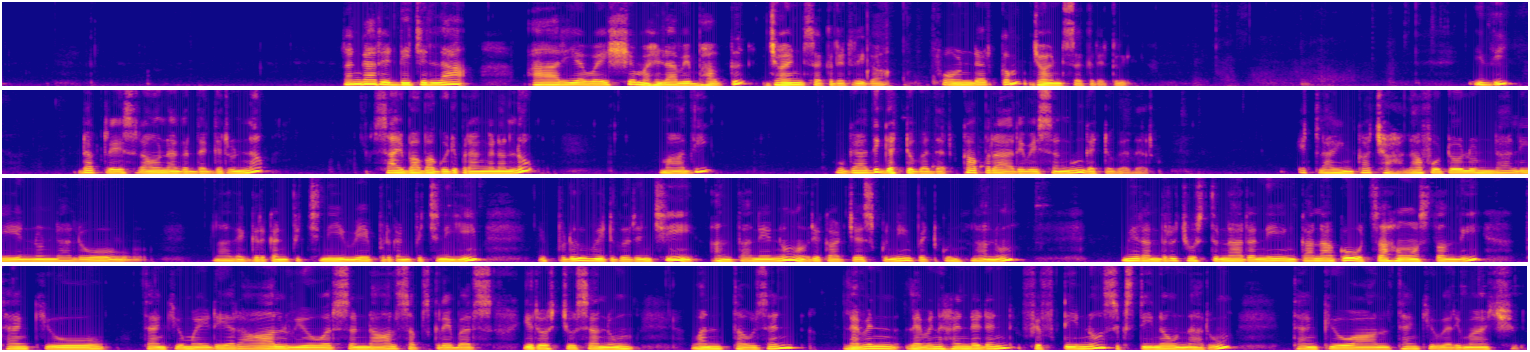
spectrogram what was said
రంగారెడ్డి జిల్లా ఆర్య వైశ్య మహిళా విభాగ్ జాయింట్ సెక్రటరీగా. Founder cum joint secretary. ఇది డాక్టర్ ఎస్ రావు నగర్ దగ్గరున్న సాయిబాబా గుడి ప్రాంగణంలో. మాది ఉగాది గెట్ టుగెదర్ కాపర ఆర్యవై సంఘం గెట్ టుగెదర్. ఇట్లా ఇంకా చాలా ఫోటోలు ఉండాలి ఎన్ని ఉండాలో నా దగ్గర కనిపించినవి ఇవే ఇప్పుడు కనిపించినాయి. ఇప్పుడు వీటి గురించి అంతా నేను రికార్డ్ చేసుకుని పెట్టుకుంటున్నాను. మీరందరూ చూస్తున్నారని ఇంకా నాకు ఉత్సాహం వస్తుంది. Thank you. Thank you my dear all viewers and all subscribers. ఈరోజు చూశాను one thousand eleven eleven hundred and fifteen sixteen ఉన్నారు. Thank you all. Thank you very much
